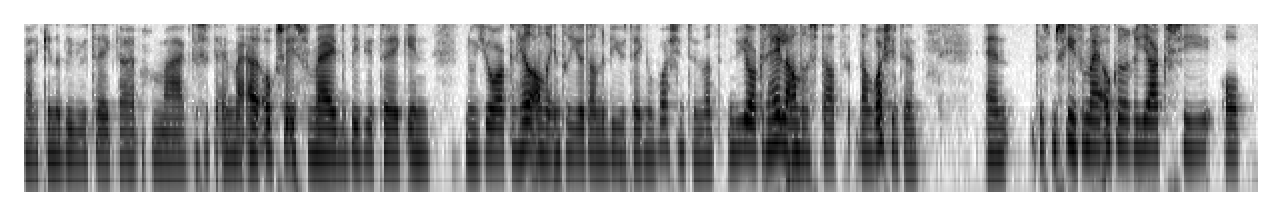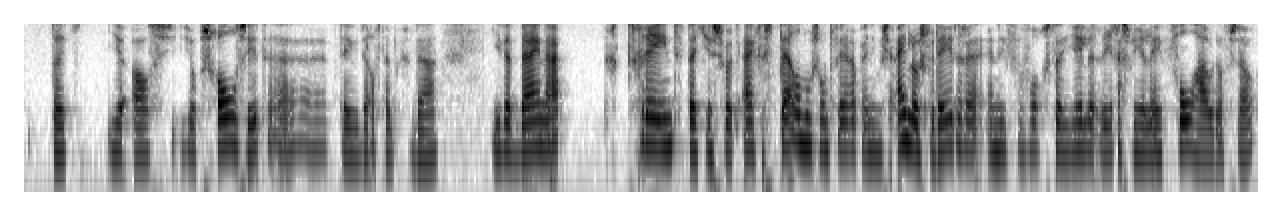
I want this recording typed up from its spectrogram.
naar de kinderbibliotheek daar hebben gemaakt. Dus het, en, maar ook zo is voor mij de bibliotheek in New York een heel ander interieur dan de bibliotheek in Washington. Want New York is een hele andere stad dan Washington. En het is misschien voor mij ook een reactie op dat je als je op school zit, uh, TU Delft heb ik gedaan, je werd bijna getraind dat je een soort eigen stijl moest ontwerpen en die moest je eindeloos verdedigen en die vervolgens de, hele, de rest van je leven volhouden of zo.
